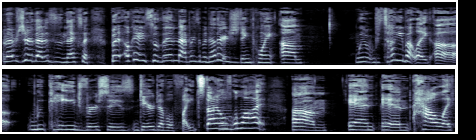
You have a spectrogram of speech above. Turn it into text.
And I'm sure that is his next one. But okay, so then that brings up another interesting point. Um, we were talking about like uh Luke Cage versus Daredevil fight styles a lot. Um and and how like,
